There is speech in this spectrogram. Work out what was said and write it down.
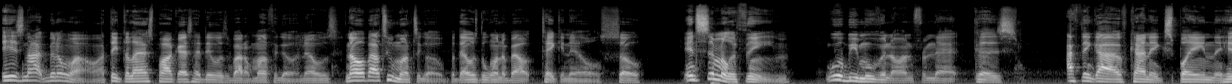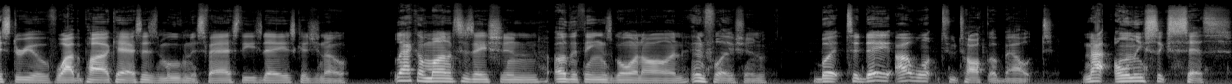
has not been a while. I think the last podcast I did was about a month ago, and that was no, about two months ago, but that was the one about taking L's. So, in similar theme, we'll be moving on from that because I think I've kind of explained the history of why the podcast isn't moving as fast these days because, you know, lack of monetization, other things going on, inflation. But today I want to talk about not only success,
